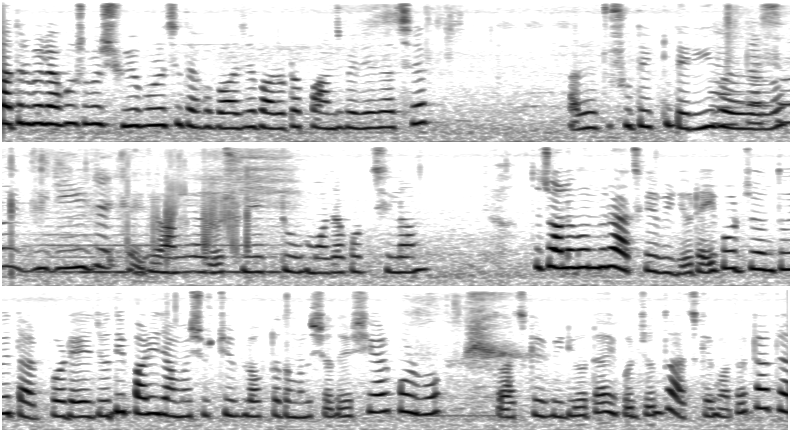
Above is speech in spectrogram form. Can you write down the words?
রাতের বেলা এখন সবাই শুয়ে পড়েছি। দেখো বাজে বারোটা পাঁচ বেজে গেছে। আর একটু শুতে একটু দেরিই হয়ে গেল। সেই জন্য আমি আরও শুয়ে একটু মজা করছিলাম। তো চলো বন্ধুরা, আজকের ভিডিওটা এই পর্যন্তই। তারপরে যদি পারি জামাই ষষ্ঠীর ব্লগটা তোমাদের সাথে শেয়ার করব। তো আজকের ভিডিওটা এই পর্যন্ত। আজকের মতো, টাটা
